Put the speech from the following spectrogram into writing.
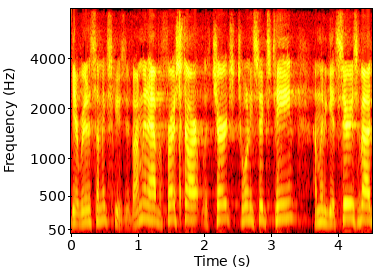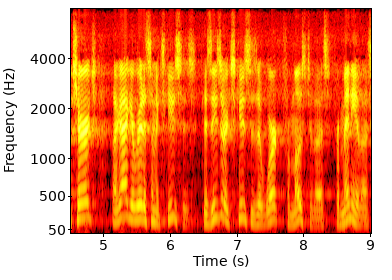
Get rid of some excuses. If I'm going to have a fresh start with church 2016, I'm going to get serious about church, I got to get rid of some excuses because these are excuses that work for most of us, for many of us,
